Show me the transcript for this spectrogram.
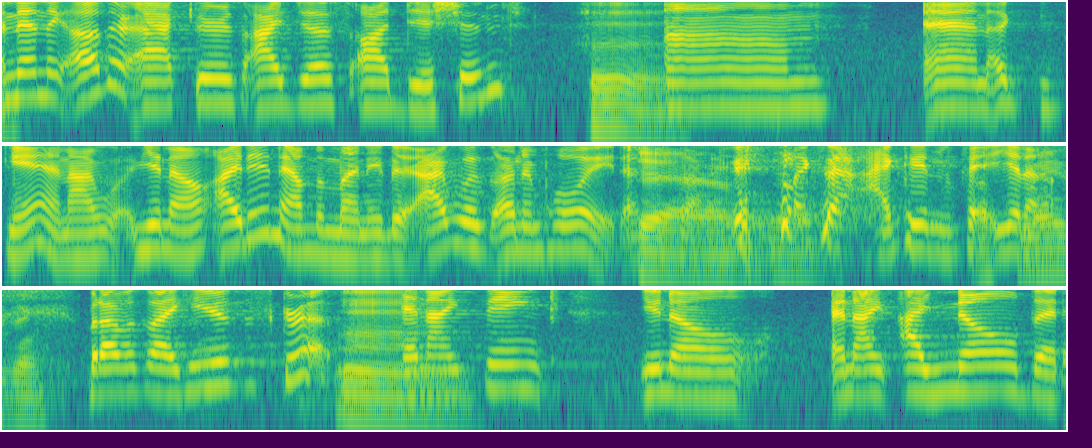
And then the other actors, I just auditioned. Um, and again, I, you know, I didn't have the money that I was unemployed at Yeah, the time. yeah. like that, I couldn't pay, That's you know. amazing. But I was like, here's the script. And I think, you know, and I, I know that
